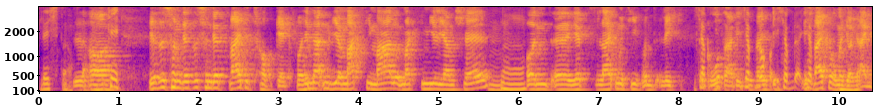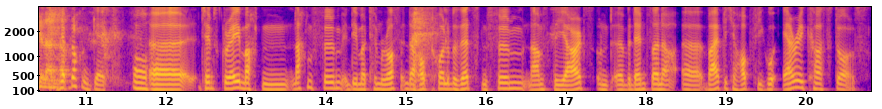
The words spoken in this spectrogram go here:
Licht aus. Ja, okay. Das ist, schon, das ist schon der zweite Top-Gag. Vorhin hatten wir Maximal und Maximilian Schell mhm. und äh, jetzt Leitmotiv und Licht. Ich hab, Großartig. Ich, ich, noch, ich, hab, ich hab, weiß, warum ich euch eingeladen habe. Ich habe noch einen Gag. Oh. Äh, James Gray macht einen, nach dem Film, in dem er Tim Roth in der Hauptrolle besetzt, einen Film namens The Yards und äh, benennt seine äh, weibliche Hauptfigur Erika Stalls.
